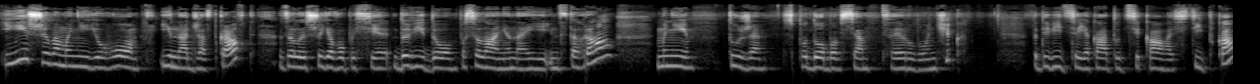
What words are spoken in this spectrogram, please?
І шила мені його і на Just Craft. Залишу я в описі до відео посилання на її інстаграм. Мені дуже сподобався цей рулончик. Подивіться, яка тут цікава стіпка.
